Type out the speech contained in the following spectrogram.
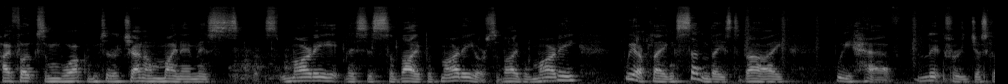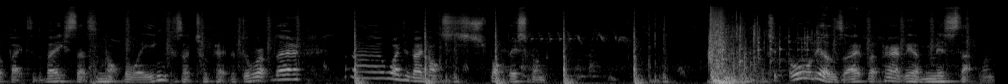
Hi folks and welcome to the channel. My name is Marty. This is Survive with Marty or Survival Marty. We are playing 7 Days to Die. We have literally just got back to the base. That's not the way in because I took out the door up there. Uh, why did I not spot this one? I took all the others out but apparently I missed that one.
